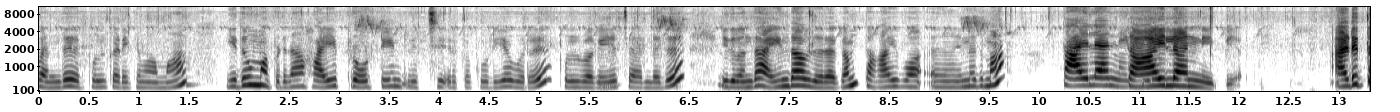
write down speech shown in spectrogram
வந்து புல் கிடைக்குமாமா இதுவும் அப்படி தான் ஹை ப்ரோட்டீன் ரிச் இருக்கக்கூடிய ஒரு புல் வகையை சேர்ந்தது. இது வந்து ஐந்தாவது ரகம் தாய்வா என்னதுமா? தாய்லாந்து தாய்லாந்து நேப்பியர் அடுத்த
